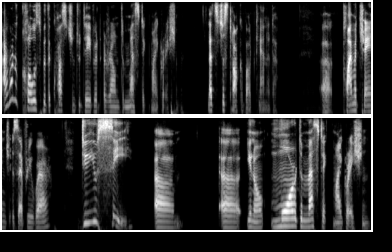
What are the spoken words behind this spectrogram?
I want to close with a question to David around domestic migration. Let's just talk about Canada. Uh, climate change is everywhere. Do you see, um, uh, you know, more domestic migration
